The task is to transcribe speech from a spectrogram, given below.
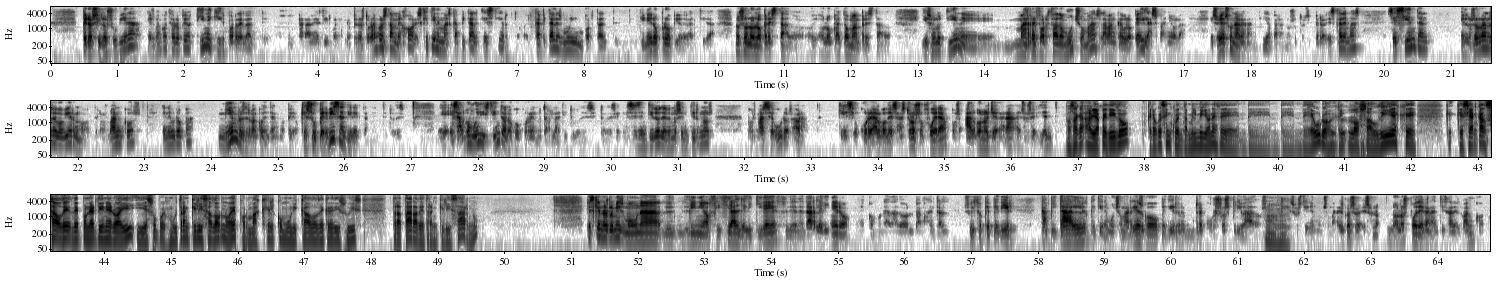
pero si los hubiera, el Banco Central Europeo tiene que ir por delante para decir, bueno, pero nuestros bancos están mejor, es que tienen más capital, que es cierto. El capital es muy importante, dinero propio de la entidad, no solo lo prestado o lo que toman prestado. Y eso lo tiene más reforzado mucho más la banca europea y la española. Eso ya es una garantía para nosotros. Pero es que además se sientan en los órganos de gobierno de los bancos en Europa miembros del Banco Central Europeo que supervisan directamente es algo muy distinto a lo que ocurre en otras latitudes. Entonces, en ese sentido debemos sentirnos pues, más seguros. Ahora, que si ocurre algo desastroso fuera, pues algo nos llegará, eso es evidente. Pasa que había pedido, creo que 50 mil millones de, euros. Los saudíes que, se han cansado de, poner dinero ahí y eso pues muy tranquilizador no es, por más que el comunicado de Credit Suisse tratara de tranquilizar, ¿no? Es que no es lo mismo una línea oficial de liquidez, de darle dinero, eh, como le ha dado el Banco Central suizo que pedir capital, que tiene mucho más riesgo, pedir recursos privados, que esos tienen mucho más riesgo, eso, no, los puede garantizar el banco.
